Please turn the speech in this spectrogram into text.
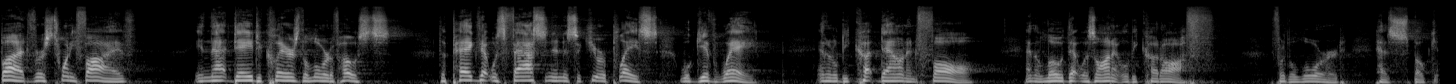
But, verse 25, in that day declares the Lord of hosts, the peg that was fastened in a secure place will give way, and it'll be cut down and fall, and the load that was on it will be cut off for the Lord has spoken.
